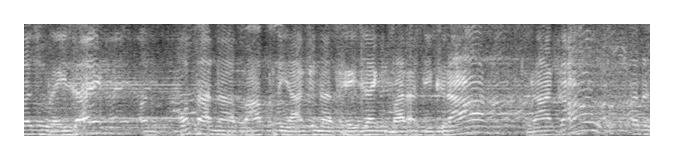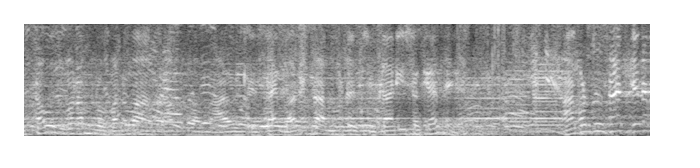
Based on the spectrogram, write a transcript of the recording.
બાજુ રહી જાય અને પોતાના બાપની આજ્ઞા થઈ જાય કે મારા દીકરા રાગાવ અને ચૌદ વર્ષનો વનવાસ આપવામાં આવ્યો છે. સાહેબ, હસતા મોઢે સ્વીકારી શકે ને? સાંભળતું સાહેબ, જેને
